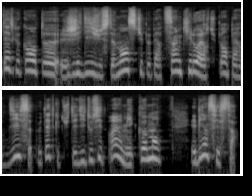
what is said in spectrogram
Peut-être que quand euh, j'ai dit justement, si tu peux perdre 5 kilos, alors tu peux en perdre 10, peut-être que tu t'es dit tout de suite, ouais, mais comment? Eh bien, c'est ça,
